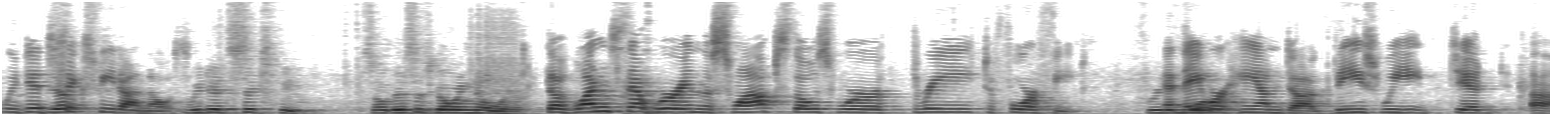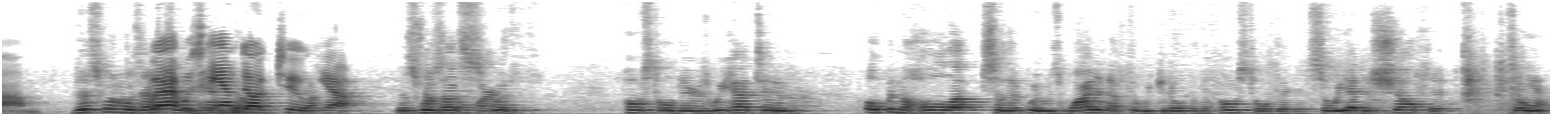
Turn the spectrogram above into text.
we did Yep. six feet on those. We did six feet, so this is going nowhere. The ones that were in the swamps, those were three to four feet. Three to And they four- were hand dug. These we did, um, This one was well, actually that was hand dug too, yeah. This was Some of us them were. with post hole diggers. We had to open the hole up so that it was wide enough that we could open the post hole diggers. So we had to shelf it. Yeah. So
